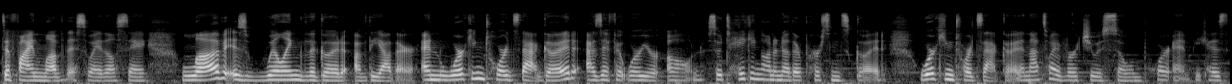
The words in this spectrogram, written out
define love this way. They'll say, Love is willing the good of the other and working towards that good as if it were your own. So taking on another person's good, working towards that good. And that's why virtue is so important because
